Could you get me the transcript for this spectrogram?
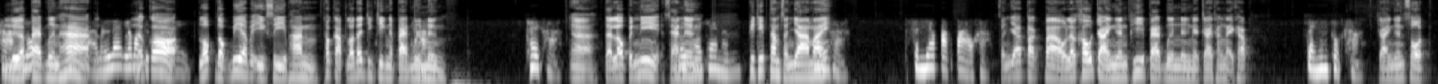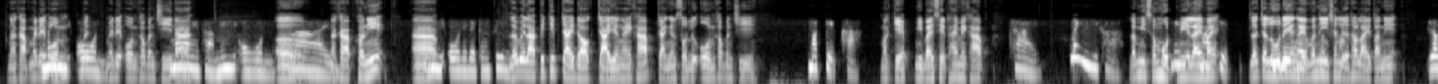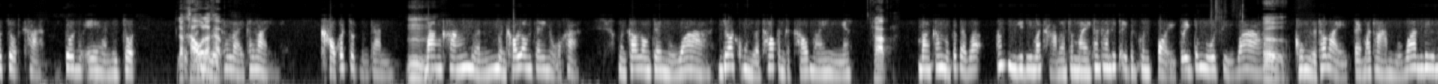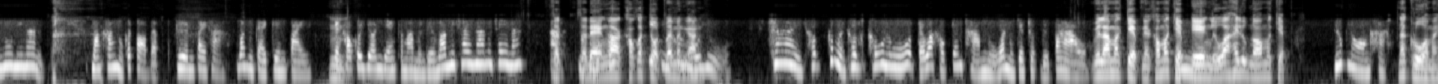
ค่ะเหลือลบแปดหมื่นห้าลบจ่ายวันแรกแล้ววันแล้วสุดก็ท้ายลบดอกเบี้ยไปอีกสี่พันเท่ากับเราได้จริงๆเนี่ยแปดหมื่นหนึ่งใช่ค่ะ อ่า แต่เราเป็นหนี้แสนหนึ่งได้ใช้แค่นั้นพี่ทิพย์ทำสัญญาไหมใช่ค่ะสัญญาปากเปล่าค่ะ สัญญาปากเปล่า แล้วเขาจ่ายเงินพี่แปดหมื่นหนึ่งเนี่ยจ่ายทางไหนครับ จ่ายเงินสดค่ะ จ่ายเงินสด นะครับ ไม่ได้โอนไม่มีโอนไม่ไม่ได้โอนเข้าบัญชีนะไม่ค่ะ ไม่มีโอน เออใช่นะครับ คราวนี้อ่าไม่มีโอนใดๆทั้งสิ้น แล้วเวลาพี่ทิพย์จ่ายดอกจ่ายยังไงครับ จ่ายเงินสดหรือโอนเข้าบัญชี มาเก็บค่ะ มาเก็บมีใบเสร็จให้ไหมครับ ใช่ ไม่มีค่ะ แล้วมีสมุดมีอะไรไหมเก็บแล้วจะรู้ได้ยังไงมีสมุดว่านี่จดเฉลือเท่าไหร่ตอนนี้ เราจดค่ะ ตัวหนูเองอะหนูจด แล้วเขาล่ะครับจดว่หลือเท่าไหร่เท่าไหร่เขาก็จดเหมือนกันอืมบางครั้งเหมือนเหมือนเขาลองใจหนูค่ะ เหมือนเขาลองใจหนูว่ายอดคงเหลือเท่ากันกับเขาไหมอย่างเงี้ย ครับ บางครั้งหนูก็แบบว่าอ้าวอยู่ดีๆมาถามเราทำไมทั้งๆที่ตัวเองเป็นคนปล่อย ตัวเองต้องรู้สิว่าเออ คงเหลือเท่าไหร่ แต่มาถามหนูว่าลืมนู่นนี่นั่น บางครั้งหนูก็ตอบแบบเกินไปค่ะ ว่าหนูใจเกินไปอืมแต่เขาก็ย้อนแย้งกลับมาเหมือนเดิมว่าไม่ใช่นะไม่ใช่นะอะแสหนูแสก็ดบอกงว่าเขาก็จดไว้เหมือนกันขารู้อยู่ ใช่เขาก็เหมือนเขาเขารู้ แต่ว่าเขาแกล้งถามหนูว่าหนูจะจดหรือเปล่า เวลามาเก็บเนี่ยเขามาเก็บอืมเองหรือว่าให้ลูกน้องมาเก็บ ลูกน้องค่ะ น่ากลัวไหม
